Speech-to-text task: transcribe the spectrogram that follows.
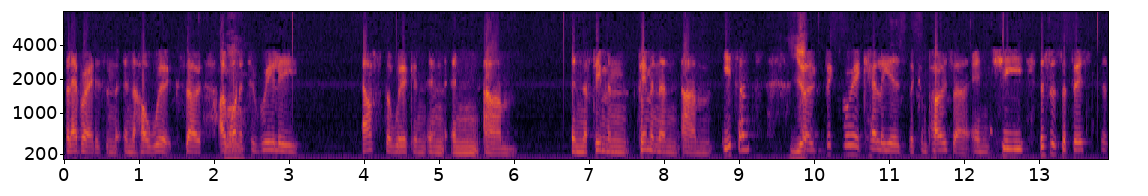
collaborators in the, in the whole work. So I Wow. wanted to really house the work in in, in um, in the feminine feminine um, essence. Yeah. So Victoria Kelly is the composer, and she. This was the first the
